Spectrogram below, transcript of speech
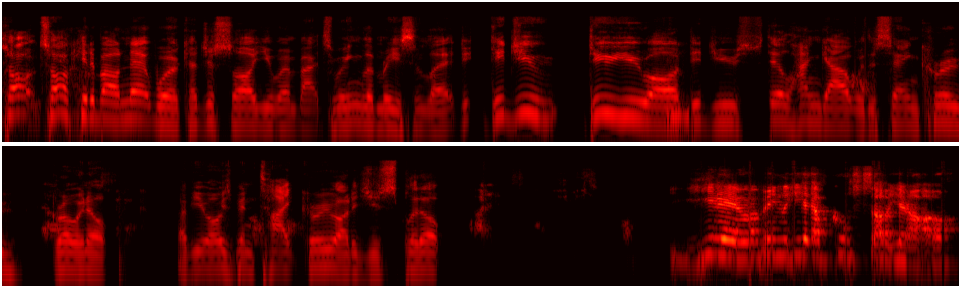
Talk, talking about network, I just saw you went back to England recently. Did, did you do you or mm. did you still hang out with the same crew growing up? Have you always been tight crew or did you split up? Yeah, I mean, yeah, of course. So you know,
